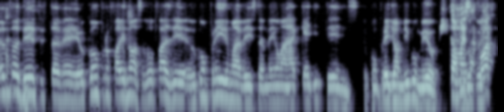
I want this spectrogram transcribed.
eu sou desses também. Eu compro, falei, nossa, vou fazer. Eu comprei uma vez também uma raquete de tênis. Eu comprei de um amigo meu. Então, mas agora, meu...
